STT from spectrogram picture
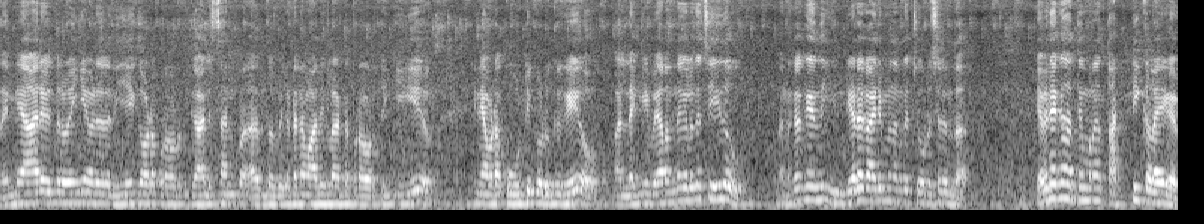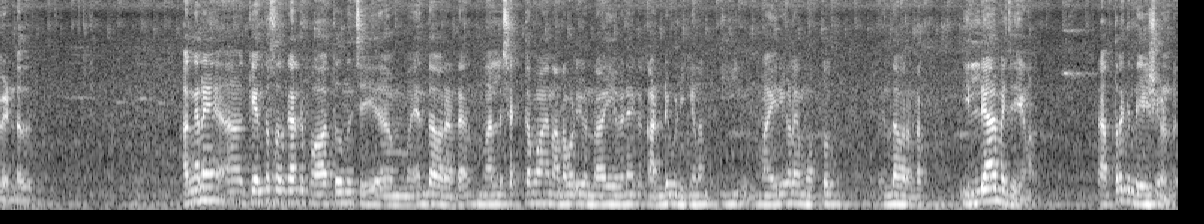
നിന്നെ ആരും ദ്രോഹിക്കാൻ പറ്റില്ല നീയൊക്കെ അവിടെ പ്രവർത്തി ഖാലിസ്ഥാൻ എന്തോ വിഘടനവാദികളായിട്ട് പ്രവർത്തിക്കുകയോ ഇനി അവിടെ കൂട്ടിക്കൊടുക്കുകയോ അല്ലെങ്കിൽ വേറെ എന്തെങ്കിലുമൊക്കെ ചെയ്തോ. നിനക്കൊക്കെ എന്ത് ഇന്ത്യയുടെ കാര്യം നിനക്ക് ചൊറിച്ചിലെന്താ ഇവരെയൊക്കെ സത്യം പറഞ്ഞാൽ തട്ടിക്കളയുക വേണ്ടത്. അങ്ങനെ കേന്ദ്ര സർക്കാരിന്റെ ഭാഗത്തു നിന്ന് ചെയ്യാം എന്താ പറയണ്ടേ നല്ല ശക്തമായ നടപടി ഉണ്ടായി ഇവനെയൊക്കെ കണ്ടുപിടിക്കണം. ഈ മൈരികളെ മൊത്തം എന്താ പറയണ്ടേ ഇല്ലായ്മ ചെയ്യണം. അത്രയ്ക്ക് ദേഷ്യമുണ്ട്.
